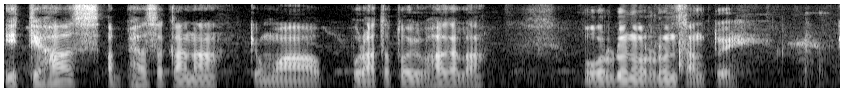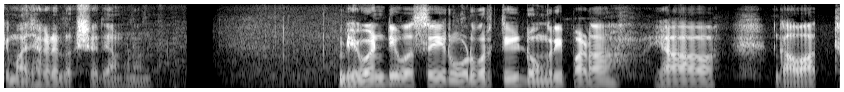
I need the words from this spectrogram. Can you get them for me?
इतिहास अभ्यासकांना किंवा पुरातत्व विभागाला ओरडून ओरडून सांगतो आहे की माझ्याकडे लक्ष द्या म्हणून. भिवंडी वसई रोडवरती डोंगरीपाडा ह्या गावात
